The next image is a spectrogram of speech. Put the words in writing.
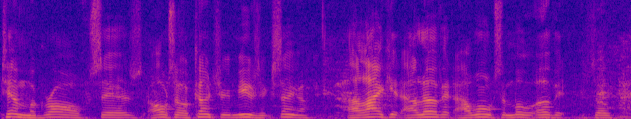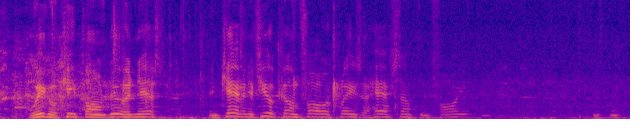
Tim McGraw says, also a country music singer. I like it, I love it, I want some more of it. So we're going to keep on doing this. And Kevin, if you'll come forward, please, I have something for you.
